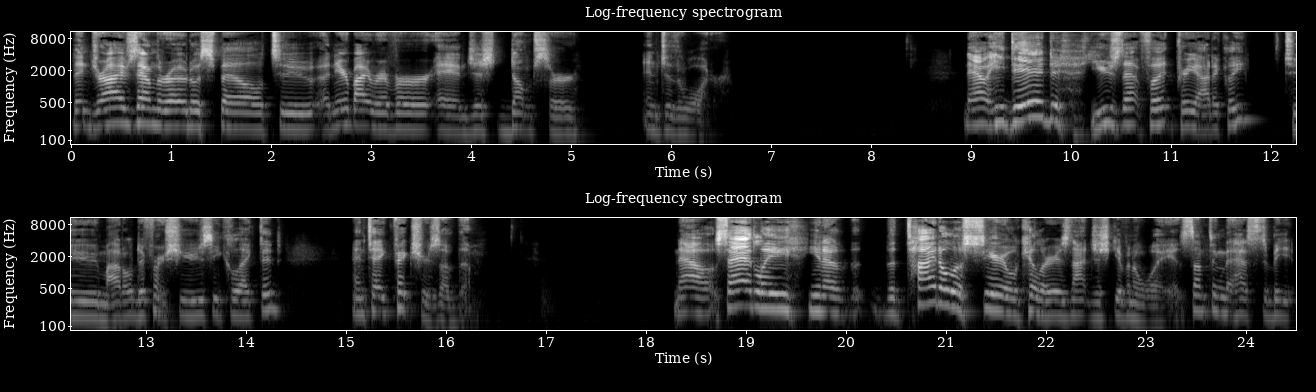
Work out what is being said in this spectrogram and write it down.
then drives down the road a spell to a nearby river and just dumps her into the water. Now, he did use that foot periodically to model different shoes he collected and take pictures of them. Now, sadly, you know, the, the, title of serial killer is not just given away. It's something that has to be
